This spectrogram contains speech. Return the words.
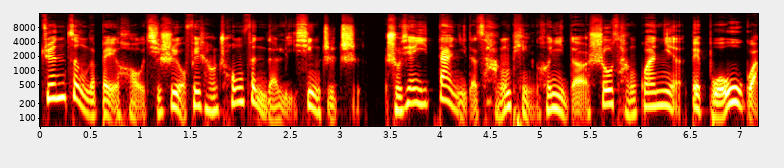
捐赠的背后其实有非常充分的理性支持。首先，一旦你的藏品和你的收藏观念被博物馆，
